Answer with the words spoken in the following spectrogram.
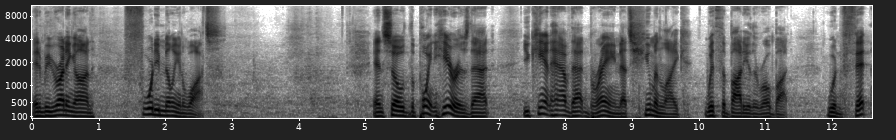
And it'd be running on 40 million watts. And so the point here is that you can't have that brain that's human like with the body of the robot. Wouldn't fit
